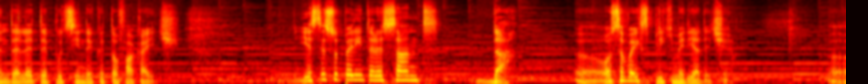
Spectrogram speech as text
îndelete puțin decât o fac aici. Este super interesant, da. Uh, o să vă explic imediat de ce. Uh,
